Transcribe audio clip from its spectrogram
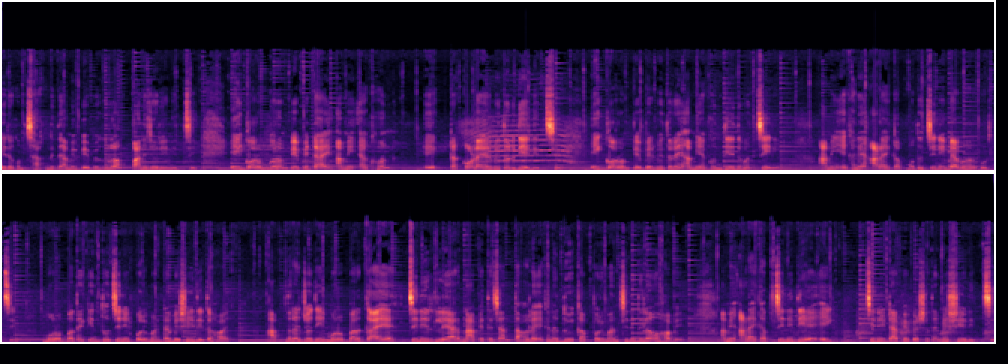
এইরকম ছাকনিতে আমি পেঁপেগুলো পানি ঝরিয়ে নিচ্ছি। এই গরম গরম পেঁপেটাই আমি এখন একটা কড়াইয়ের ভিতর দিয়ে দিচ্ছি। এই গরম পেঁপের ভিতরে আমি এখন দিয়ে দেবো চিনি। আমি এখানে আড়াই কাপ মতো চিনি ব্যবহার করছি। মোরব্বাতে কিন্তু চিনির পরিমাণটা বেশিই দিতে হয়। আপনারা যদি মোরব্বার গায়ে চিনির লেয়ার না পেতে চান, তাহলে এখানে দুই কাপ পরিমাণ চিনি দিলেও হবে। আমি আড়াই কাপ চিনি দিয়ে এই চিনিটা পেঁপের সাথে মিশিয়ে নিচ্ছি।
